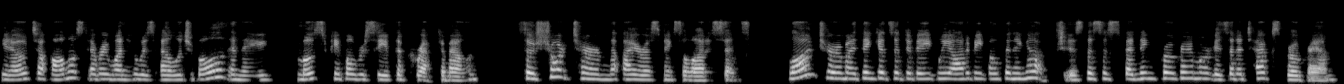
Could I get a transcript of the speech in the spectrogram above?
you know, to almost everyone who was eligible and they, most people received the correct amount. So short term, the IRS makes a lot of sense. Long term, I think it's a debate we ought to be opening up. Is this a spending program or is it a tax program?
